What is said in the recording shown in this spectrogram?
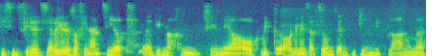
Die sind viel seriöser finanziert. Äh, die machen viel mehr auch mit Organisationsentwicklung, mit Planungen,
